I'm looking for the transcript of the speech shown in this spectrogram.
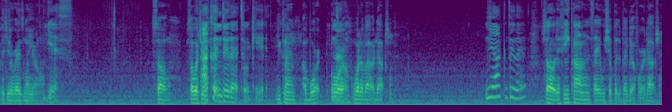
That you're raising on your own. Yes, So, so what you I couldn't do that to a kid. you can abort or No. what about adoption? Yeah, I could do that. So if he comes and say we should put the baby up for adoption,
